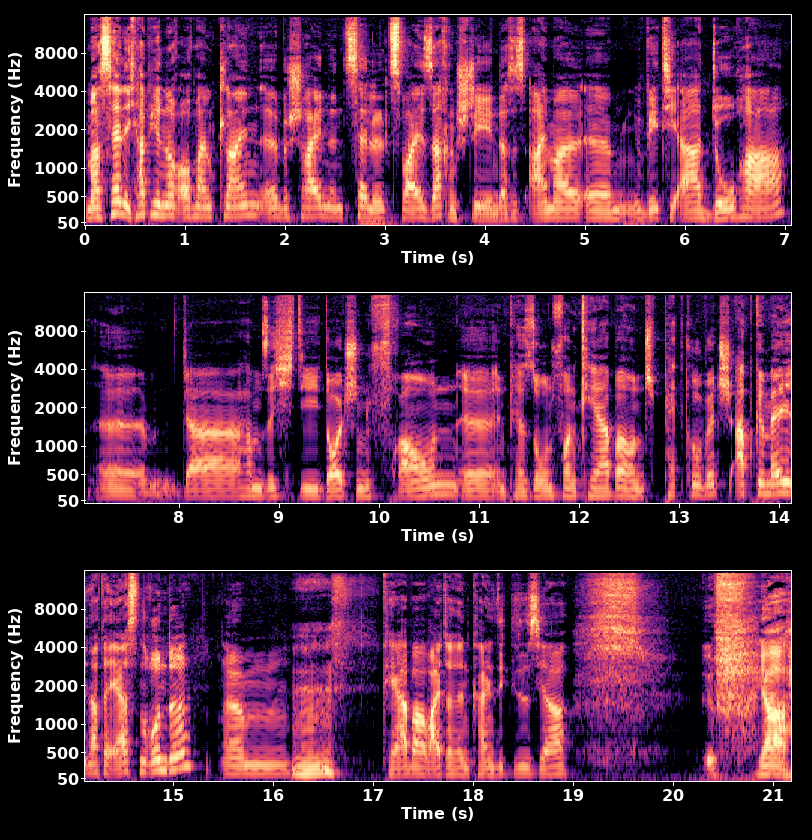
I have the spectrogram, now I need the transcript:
Marcel, ich habe hier noch auf meinem kleinen äh, bescheidenen Zettel zwei Sachen stehen. Das ist einmal ähm, WTA Doha. Ähm, da haben sich die deutschen Frauen äh, in Person von Kerber und Petkovic abgemeldet nach der ersten Runde. Ähm, mhm. Kerber weiterhin kein Sieg dieses Jahr. Ja,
